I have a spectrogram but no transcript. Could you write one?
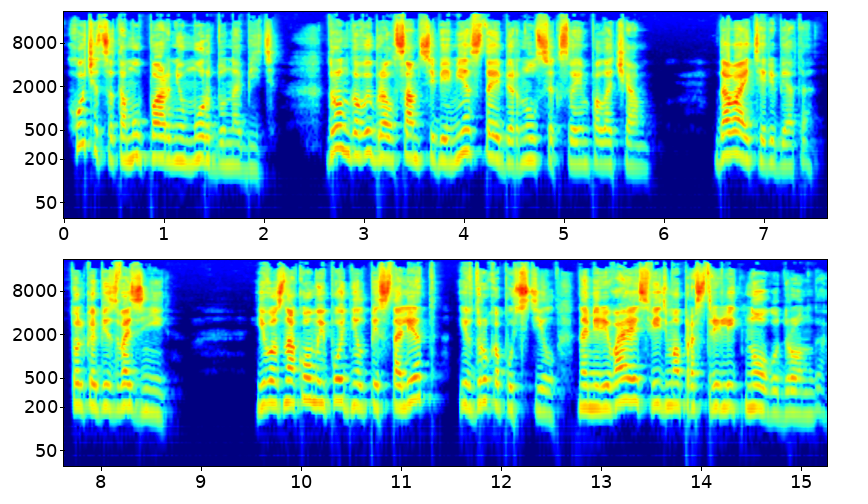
Хочется тому парню морду набить. Дронго выбрал сам себе место и обернулся к своим палачам. «Давайте, ребята, только без возни». Его знакомый поднял пистолет, и вдруг опустил, намереваясь, видимо, прострелить ногу Дронга.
